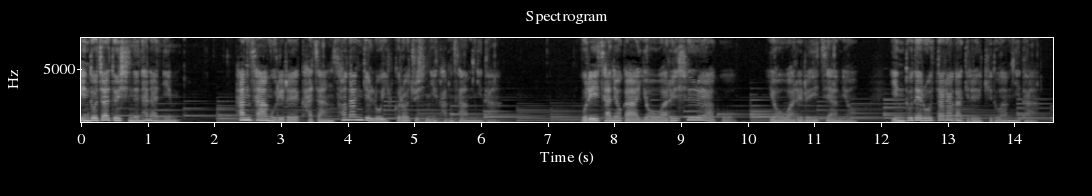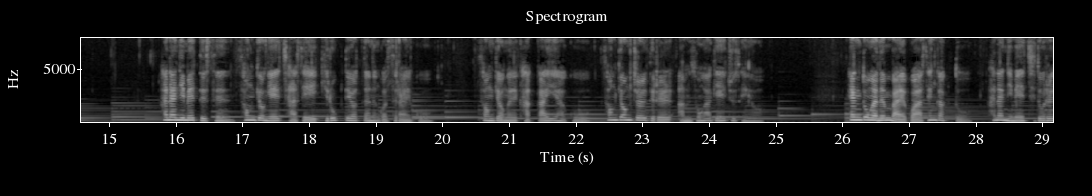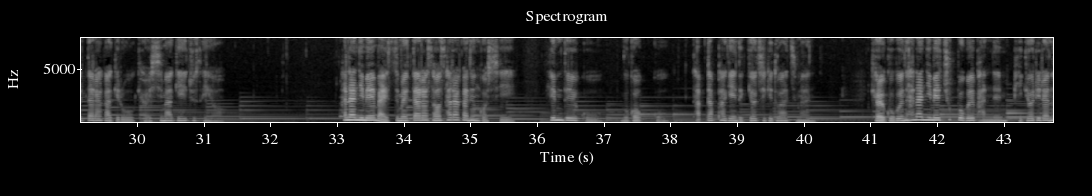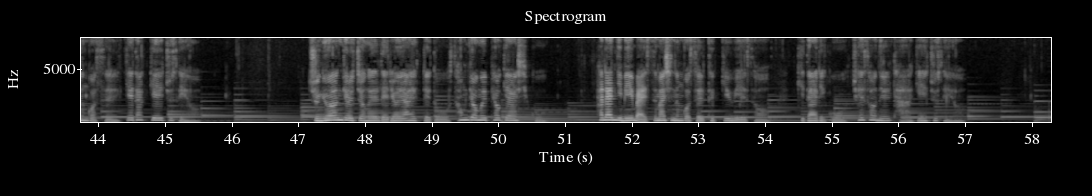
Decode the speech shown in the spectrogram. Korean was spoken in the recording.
인도자 되시는 하나님, 항상 우리를 가장 선한 길로 이끌어 주시니 감사합니다. 우리 자녀가 여호와를 신뢰하고 여호와를 의지하며 인도대로 따라가기를 기도합니다. 하나님의 뜻은 성경에 자세히 기록되었다는 것을 알고 성경을 가까이 하고 성경절들을 암송하게 해주세요. 행동하는 말과 생각도 하나님의 지도를 따라가기로 결심하게 해주세요. 하나님의 말씀을 따라서 살아가는 것이 힘들고 무겁고 답답하게 느껴지기도 하지만 결국은 하나님의 축복을 받는 비결이라는 것을 깨닫게 해주세요. 중요한 결정을 내려야 할 때도 성경을 펴게 하시고 하나님이 말씀하시는 것을 듣기 위해서 기다리고 최선을 다하게 해주세요.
